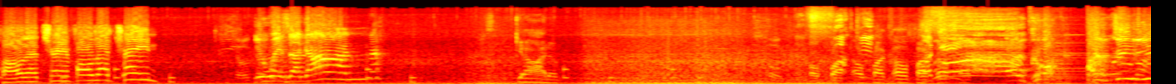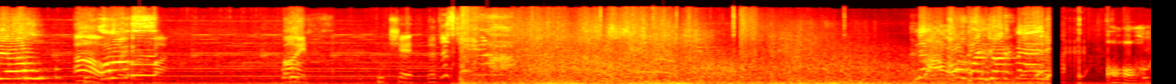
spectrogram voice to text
Follow that train. Follow that train. Go, go. You is a gun! Got him. Oh fuck. Oh fuck. Oh fuck. Lucky. Oh god! I did you! Oh. oh! Wait, fi- Fine. Shit. Then Just get up. No! Oh my god, man! Oh.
